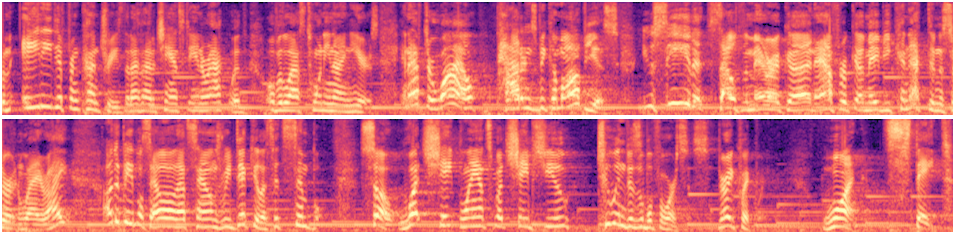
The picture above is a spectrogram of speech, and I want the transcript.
from 80 different countries that I've had a chance to interact with over the last 29 years. And after a while, patterns become obvious. You see that South America and Africa may be connected in a certain way, right? Other people say, oh, that sounds ridiculous. It's simple. So, what shaped Lance? What shapes you? Two invisible forces, very quickly. One, state.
